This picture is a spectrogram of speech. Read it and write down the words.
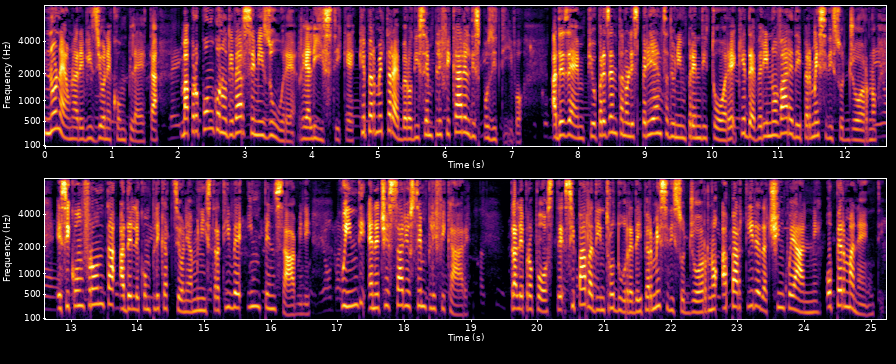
Non è una revisione completa, ma propongono diverse misure realistiche che permetterebbero di semplificare il dispositivo. Ad esempio, presentano l'esperienza di un imprenditore che deve rinnovare dei permessi di soggiorno e si confronta a delle complicazioni amministrative impensabili. Quindi è necessario semplificare. Tra le proposte si parla di introdurre dei permessi di soggiorno a partire da 5 anni o permanenti.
